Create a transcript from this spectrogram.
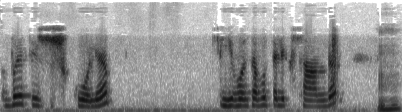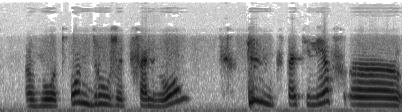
в этой же школе. Его зовут Александр. Угу. Вот. Он дружит со Львом, Кстати, Лев э,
